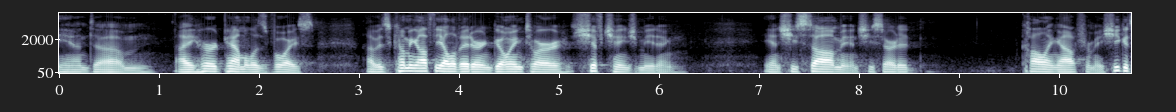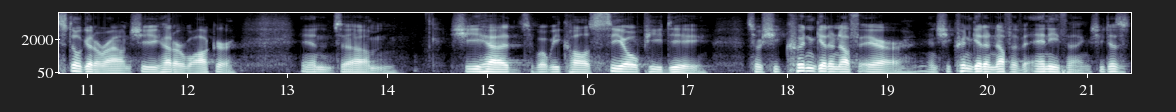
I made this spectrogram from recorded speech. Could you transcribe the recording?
and um, I heard Pamela's voice. I was coming off the elevator and going to our shift change meeting, and she saw me and she started calling out for me. She could still get around. She had her walker, and um, she had what we call COPD. So she couldn't get enough air, and she couldn't get enough of anything. She just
